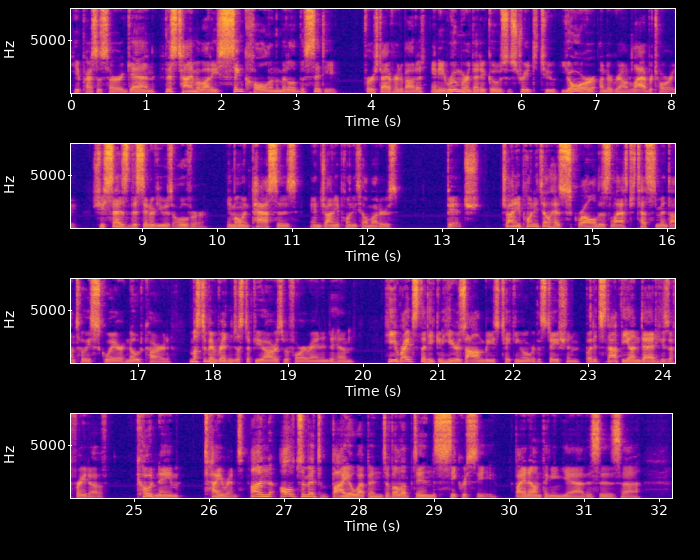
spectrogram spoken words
He presses her again, this time about a sinkhole in the middle of the city. First I've heard about it, and a rumor that it goes straight to your underground laboratory. She says this interview is over. A moment passes, and Johnny Ponytail mutters, Bitch. Johnny Ponytail has scrawled his last testament onto a square note card. Must have been written just a few hours before I ran into him. He writes that he can hear zombies taking over the station, but it's not the undead he's afraid of. Codename Tyrant, an ultimate bioweapon developed in secrecy. By now I'm thinking, yeah, this is, uh,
